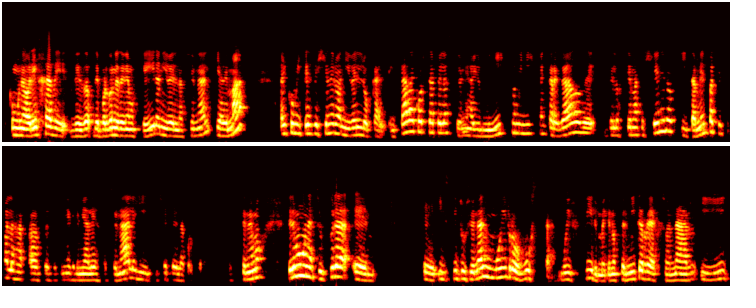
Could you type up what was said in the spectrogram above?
es como una oreja de, de, por dónde tenemos que ir a nivel nacional y además hay comités de género a nivel local. En cada corte de apelaciones hay un ministro o ministra encargado de, los temas de género y también participan las asociaciones gremiales regionales y, gente de la corporación. Entonces, tenemos, una estructura eh, eh, institucional muy robusta, muy firme, que nos permite reaccionar y,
